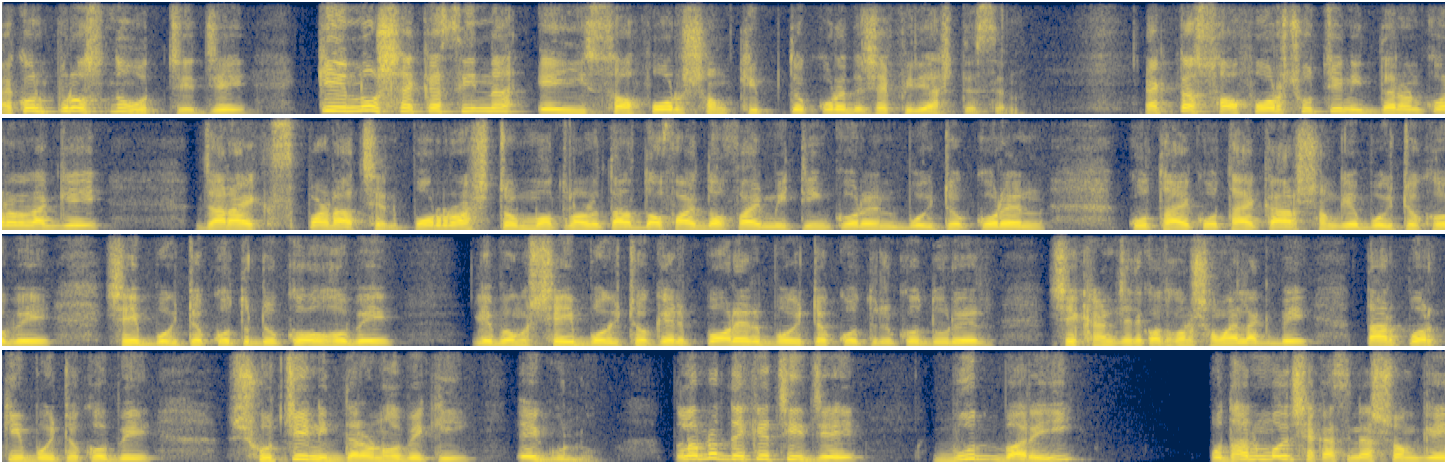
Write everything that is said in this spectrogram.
এখন প্রশ্ন হচ্ছে যে কেন শেখ হাসিনা এই সফর সংক্ষিপ্ত করে দেশে ফিরে আসতেছেন? একটা সফর সূচি নির্ধারণ করার আগে যারা এক্সপার্ট আছেন, পররাষ্ট্র মন্ত্রণালয় তারা দফায় দফায় মিটিং করেন, বৈঠক করেন, কোথায় কোথায় কার সঙ্গে বৈঠক হবে, সেই বৈঠক কতটুকু হবে এবং সেই বৈঠকের পরের বৈঠক কতটুকু দূরের, সেখানে যেতে কতক্ষণ সময় লাগবে, তারপর কি বৈঠক হবে, সূচি নির্ধারণ হবে কি, এগুলো। তাহলে আমরা দেখেছি যে বুধবারই প্রধানমন্ত্রী শেখ হাসিনার সঙ্গে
